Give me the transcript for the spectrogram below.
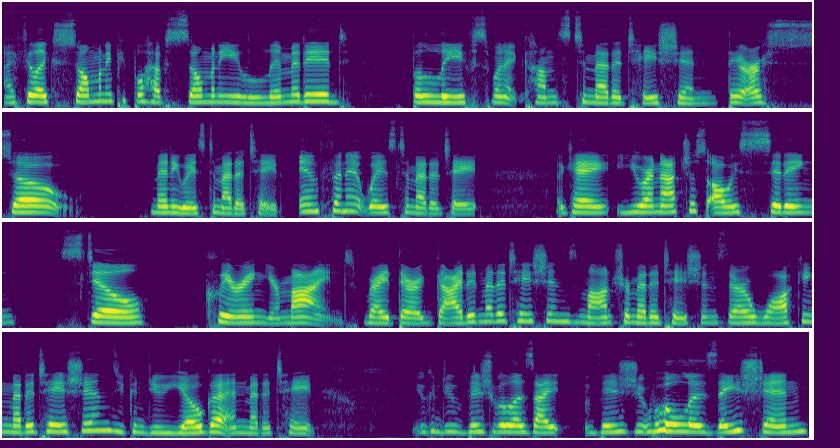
I feel like so many people have so many limited beliefs when it comes to meditation. There are so many ways to meditate, infinite ways to meditate. Okay? You are not just always sitting still clearing your mind, right? There are guided meditations, mantra meditations, there are walking meditations. You can do yoga and meditate. You can do visualizi- visualization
